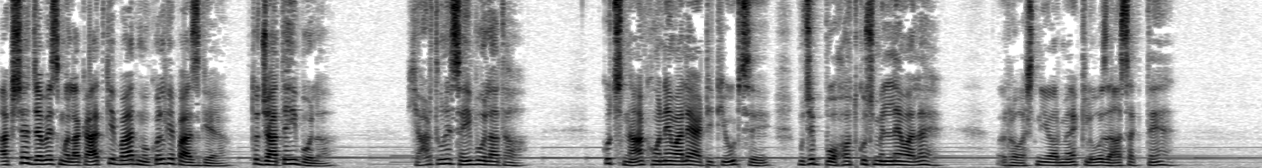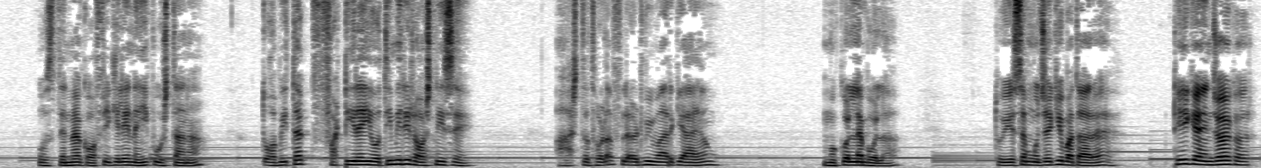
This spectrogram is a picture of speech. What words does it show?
अक्षर जब इस मुलाकात के बाद मुकुल के पास गया तो जाते ही बोला, यार, तूने सही बोला था। कुछ नाक होने वाले एटीट्यूड से मुझे बहुत कुछ मिलने वाला है। रोशनी और मैं क्लोज आ सकते हैं। उस दिन मैं कॉफ़ी के लिए नहीं पूछता ना तो अभी तक फटी रही होती मेरी रोशनी से। आज तो थोड़ा फ्लर्ट भी मार के आया हूँ। मुकुल ने बोला तो ये सब मुझे क्यों बता रहा है? ठीक है एंजॉय कर।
